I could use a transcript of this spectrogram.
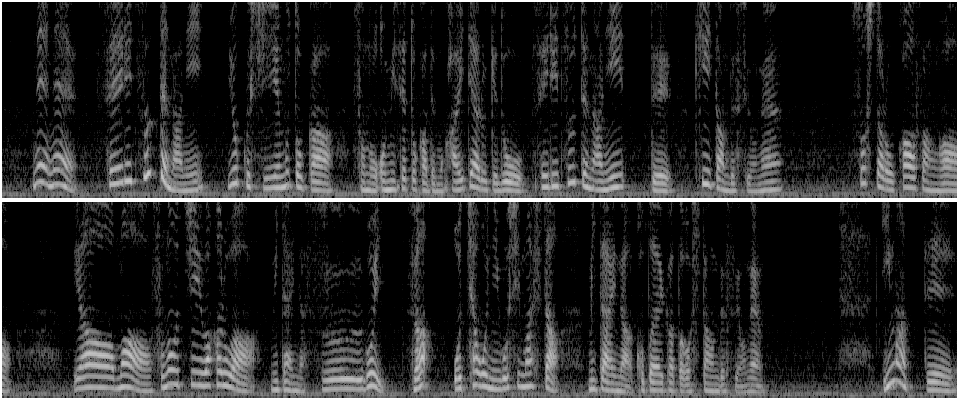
「ねえねえ生理痛って何?」よく CM とかそのお店とかでも書いてあるけど「生理痛って何?」って聞いたんですよねそしたらお母さんがいやまあそのうちわかるわみたいなすごいザお茶を濁しましたみたいな答え方をしたんですよね。今って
